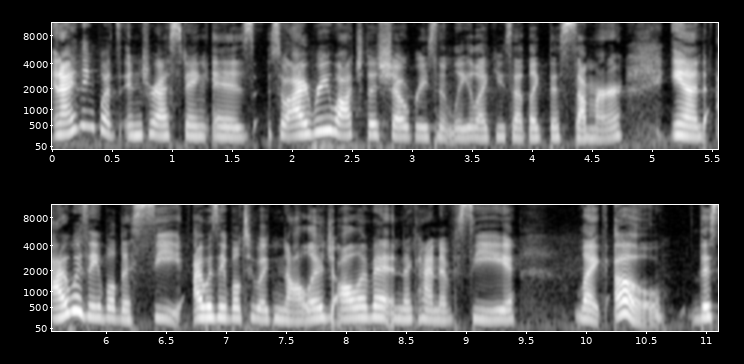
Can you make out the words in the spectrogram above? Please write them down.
And I think what's interesting is so I rewatched this show recently, like you said, like this summer, and I was able to see, I was able to acknowledge all of it and to kind of see like, oh, this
